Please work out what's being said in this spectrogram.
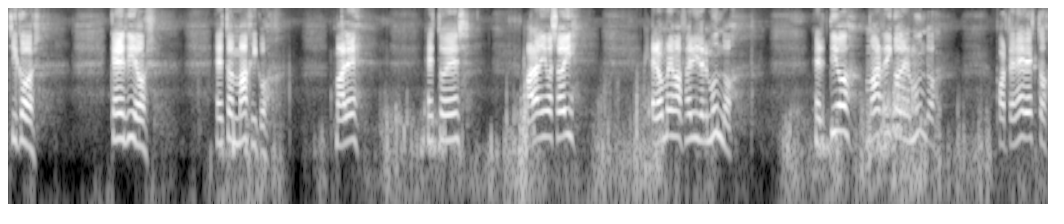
Chicos, ¿qué deciros? Esto es mágico, ¿vale? Esto es... Ahora mismo soy el hombre más feliz del mundo. El tío más rico del mundo. Por tener esto.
